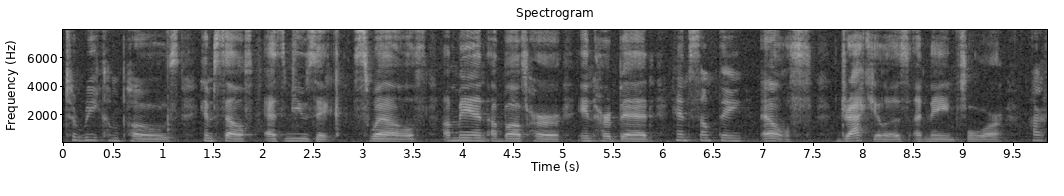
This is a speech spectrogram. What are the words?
to recompose himself as music swells, a man above her in her bed, and something else Dracula's a name for, our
